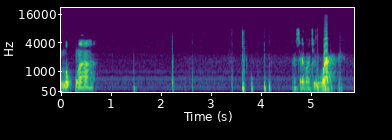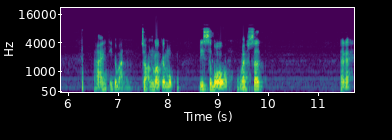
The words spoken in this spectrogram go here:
mục mà sẽ có chữ web. Đấy thì các bạn chọn vào cái mục disable web search. Đây này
